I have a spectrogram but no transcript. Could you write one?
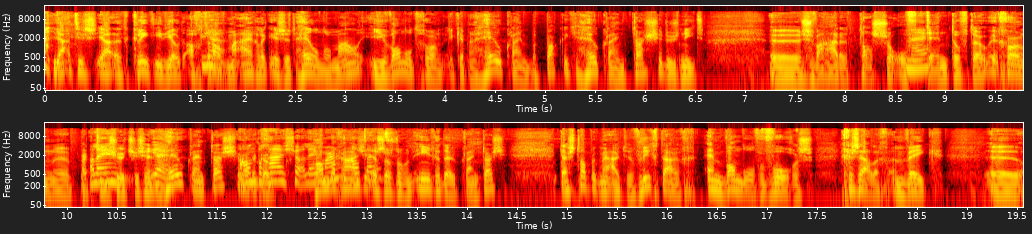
Ja, het, is, ja, het klinkt idioot achteraf, Ja. maar eigenlijk is het heel normaal. Je wandelt gewoon, ik heb een heel klein bepakkentje, heel klein tasje. Dus niet eh, zware tassen of Nee. tent of zo. Gewoon eh, een paar t-shirtjes en een heel klein tasje. ook- Handbagage alleen maar, Handbagage altijd? en zelfs nog een ingedeukt klein tasje. Daar stap ik mee uit een vliegtuig en wandel vervolgens gezellig een week eh,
